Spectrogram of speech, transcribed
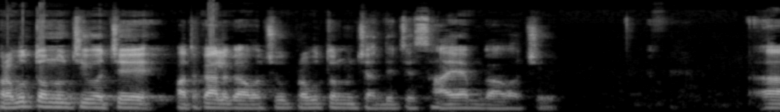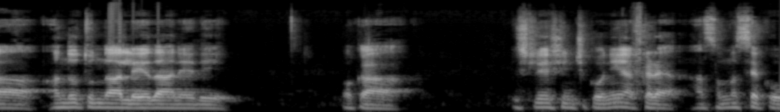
ప్రభుత్వం నుంచి వచ్చే పథకాలు కావచ్చు ప్రభుత్వం నుంచి అందించే సాయం కావచ్చు uh, అందుతుందా లేదా అనేది ఒక విశ్లేషించుకొని అక్కడ ఆ సమస్యకు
